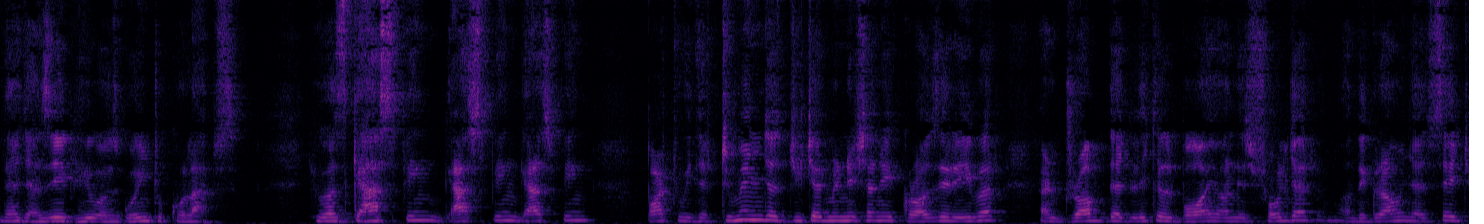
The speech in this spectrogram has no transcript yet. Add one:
that as if he was going to collapse. He was gasping, gasping, gasping, but with a tremendous determination he crossed the river and dropped that little boy on his shoulder on the ground and said,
